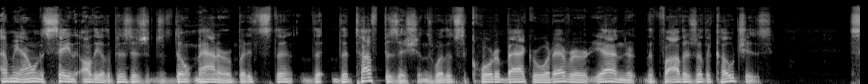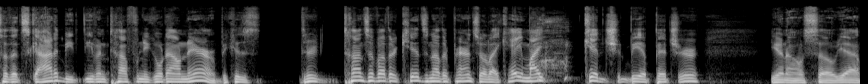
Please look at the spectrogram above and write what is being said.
I mean, I don't want to say all the other positions don't matter, but it's the the, the tough positions, whether it's the quarterback or whatever. Yeah, and the fathers are the coaches, so that's got to be even tough when you go down there because there are tons of other kids and other parents are like, "Hey, my kid should be a pitcher." You know, so yeah,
